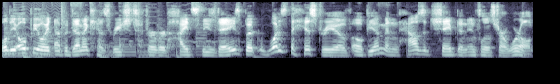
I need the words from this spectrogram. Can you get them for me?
Well, the opioid epidemic has reached fervid heights these days, but what is the history of opium and how has it shaped and influenced our world?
